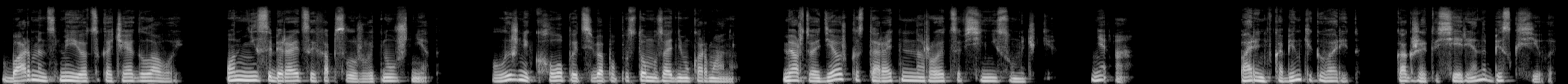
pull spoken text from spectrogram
Бармен смеется, качая головой. Он не собирается их обслуживать, ну уж нет. Лыжник хлопает себя по пустому заднему карману. Мертвая девушка старательно роется в синей сумочке. Не-а. Парень в кабинке говорит, как же это сирена без ксивы.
